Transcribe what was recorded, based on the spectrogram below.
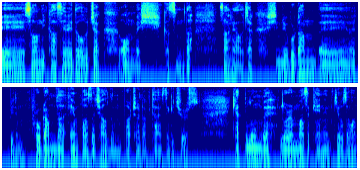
e, Salon İKSV'de olacak 15 Kasım'da sahne alacak. Şimdi buradan e, benim programda en fazla çaldığım parçalardan bir tanesine geçiyoruz. Cat Bloom ve Lauren Mazzacane'in ki o zaman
